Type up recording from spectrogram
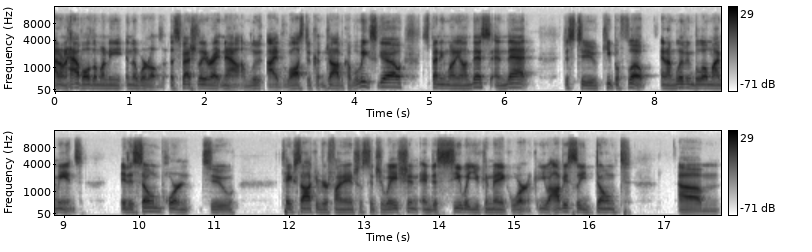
I don't have all the money in the world, especially right now. I'm lo- I lost a job a couple weeks ago, spending money on this and that just to keep afloat, and I'm living below my means. It is so important to take stock of your financial situation and to see what you can make work. You obviously don't um,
